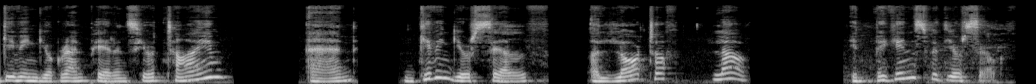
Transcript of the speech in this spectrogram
giving your grandparents your time, and giving yourself a lot of love. It begins with yourself.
